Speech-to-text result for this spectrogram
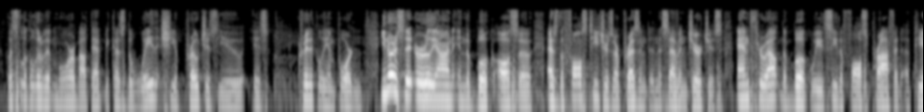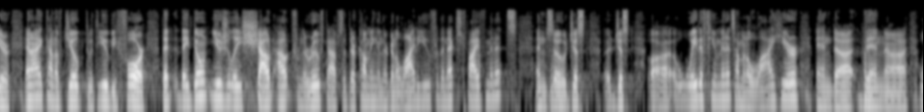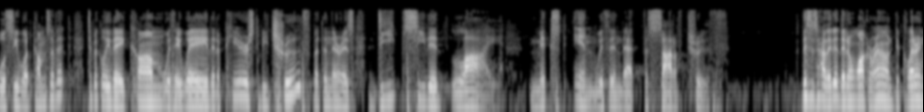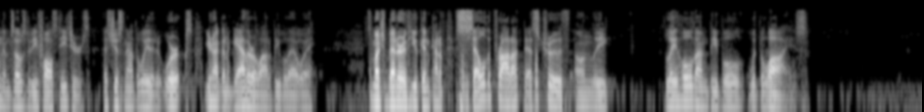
Let's look a little bit more about that because the way that she approaches you is critically important. You notice that early on in the book, also, as the false teachers are present in the seven churches, and throughout the book, we see the false prophet appear. And I kind of joked with you before that they don't usually shout out from the rooftops that they're coming and they're going to lie to you for the next five minutes. And so just, uh, just uh, wait a few minutes. I'm going to lie here, and uh, then uh, we'll see what comes of it. Typically, they come with a way that appears to be truth, but then there is deep seated lie mixed in within that facade of truth. This is how they did. They don't walk around declaring themselves to be false teachers. That's just not the way that it works. You're not going to gather a lot of people that way. It's much better if you can kind of sell the product as truth, only lay hold on people with the lies.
